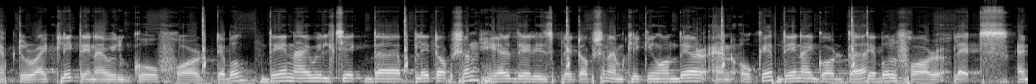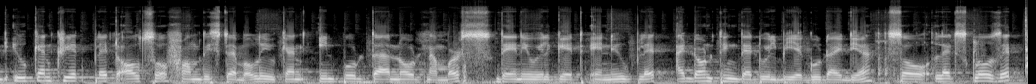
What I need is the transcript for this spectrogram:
have to right click. Then I will go for table. Then I will check the plate option. Here there is plate option. I'm clicking on there and okay then I got the table for plates. And you can create plate also from this table. You can input the node numbers. Then you will get a new plate. I don't think that will be a good idea. So let's close it.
